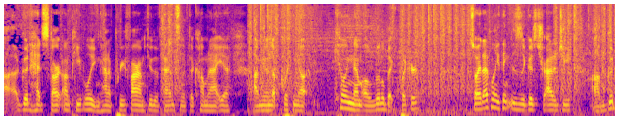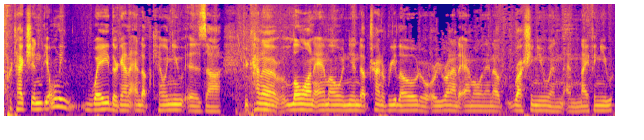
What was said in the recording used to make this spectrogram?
a good head start on people. You can kind of pre-fire them through the fence and if they're coming at you, um, you end up clicking up, killing them a little bit quicker. So I definitely think this is a good strategy. Um, good protection. The only way they're going to end up killing you is uh, if you're kind of low on ammo and you end up trying to reload or, or, you run out of ammo and end up rushing you and, and knifing you.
